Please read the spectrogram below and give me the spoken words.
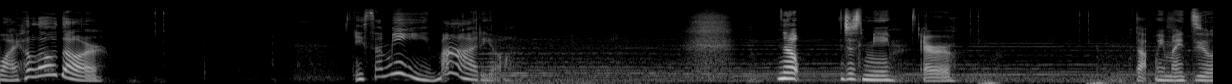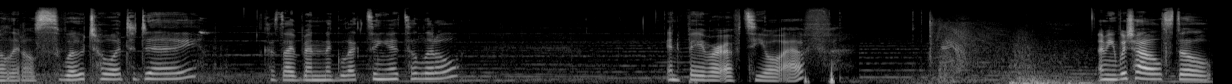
Why, hello there. It's a me, Mario. Nope, just me, Arrow. Thought we might do a little SWTOR today, because I've been neglecting it a little in favor of TOF. I mean, which I'll still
